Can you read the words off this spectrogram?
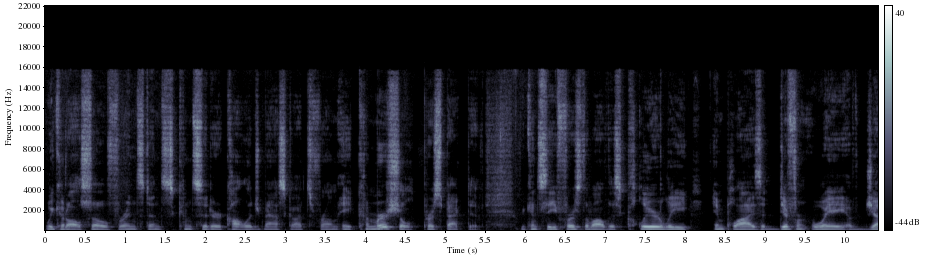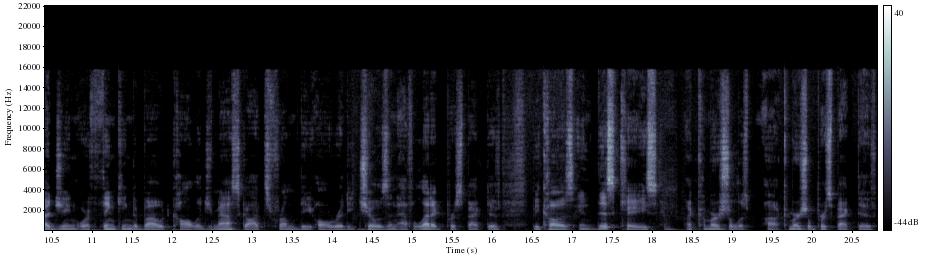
We could also, for instance, consider college mascots from a commercial perspective. We can see, first of all, this clearly implies a different way of judging or thinking about college mascots from the already chosen athletic perspective, because in this case, a commercial, uh, commercial perspective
